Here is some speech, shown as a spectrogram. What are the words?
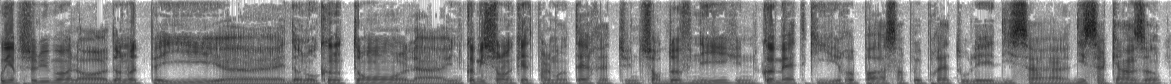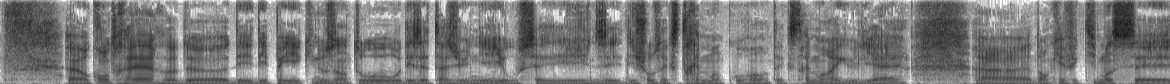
Oui, absolument. Alors, dans notre pays euh, et dans nos cantons, la, une commission d'enquête parlementaire est une sorte d'ovni, une comète qui repasse à peu près tous les 10 à, 10 à 15 ans. Euh, au contraire de, des, pays qui nous entourent, ou des États-Unis, où c'est des, choses extrêmement courantes, extrêmement régulières. Euh, donc, effectivement, c'est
